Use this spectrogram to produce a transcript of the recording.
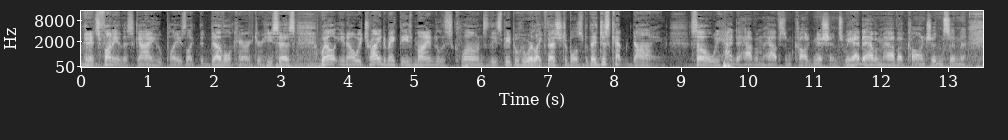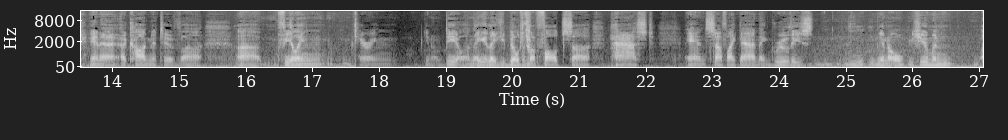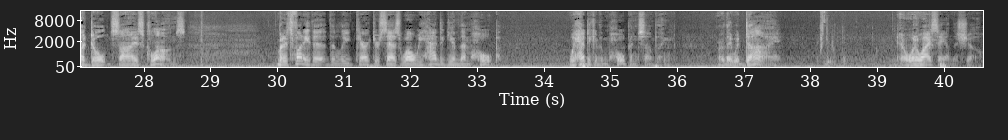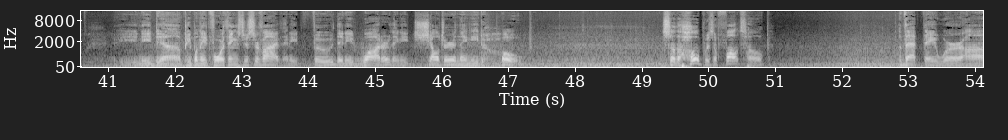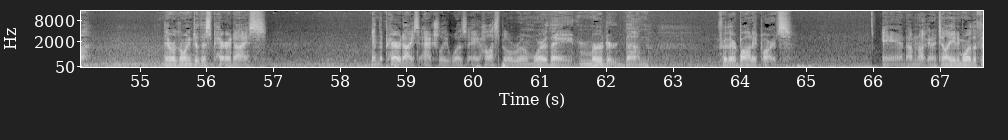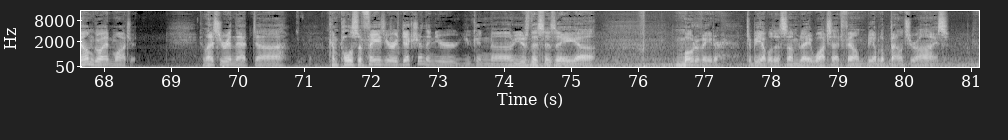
And it's funny, this guy who plays like the devil character, he says, Well, you know, we tried to make these mindless clones, these people who were like vegetables, but they just kept dying. So we had to have them have some cognitions. We had to have them have a conscience and, and a, a cognitive uh, uh, feeling, caring, you know, deal. And they, they built them a false uh, past and stuff like that. And they grew these, you know, human adult-sized clones. But it's funny, the, the lead character says, well, we had to give them hope. We had to give them hope in something, or they would die. And what do I say on the show? You need uh, people need four things to survive. They need food, they need water, they need shelter, and they need hope. So the hope was a false hope that they were uh, they were going to this paradise and the paradise actually was a hospital room where they murdered them for their body parts. And I'm not going to tell you any more of the film. Go ahead and watch it. Unless you're in that uh, compulsive phase of your addiction, then you're you can uh, use this as a uh, motivator to be able to someday watch that film, be able to bounce your eyes.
